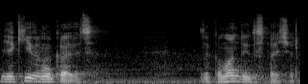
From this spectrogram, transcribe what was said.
які вимикаються за командою диспетчера.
